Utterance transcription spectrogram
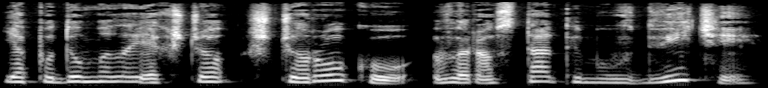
Я подумала, якщо щороку виростатиму вдвічі,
